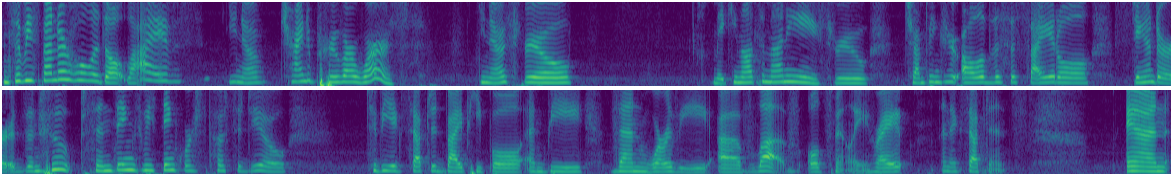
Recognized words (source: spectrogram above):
And so we spend our whole adult lives, you know, trying to prove our worth, you know, through making lots of money, through jumping through all of the societal standards and hoops and things we think we're supposed to do to be accepted by people and be then worthy of love ultimately, right? And acceptance. And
